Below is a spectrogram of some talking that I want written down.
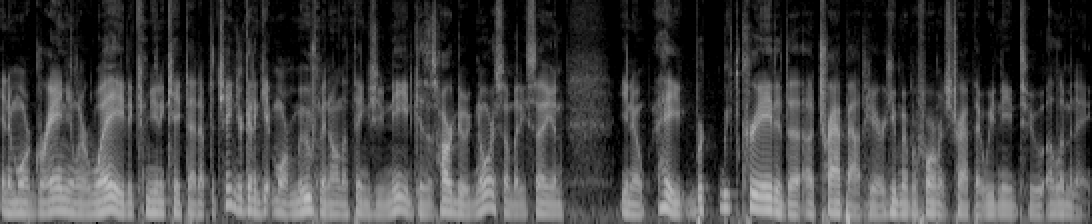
in a more granular way to communicate that up the chain, you're going to get more movement on the things you need because it's hard to ignore somebody saying, you know, hey, we have created a, a trap out here, human performance trap that we need to eliminate.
